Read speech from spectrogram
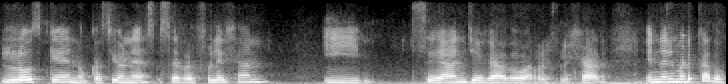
los que en ocasiones se reflejan y se han llegado a reflejar en el mercado,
